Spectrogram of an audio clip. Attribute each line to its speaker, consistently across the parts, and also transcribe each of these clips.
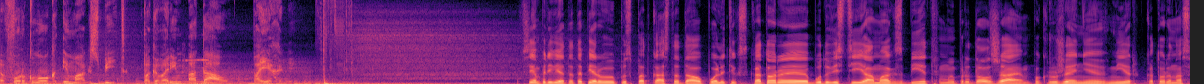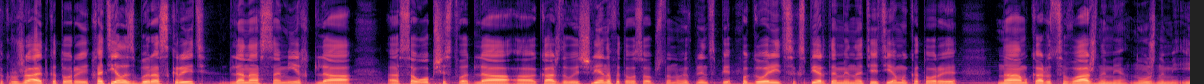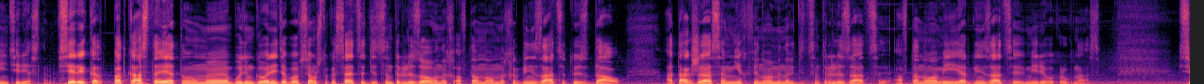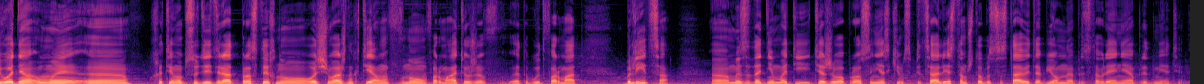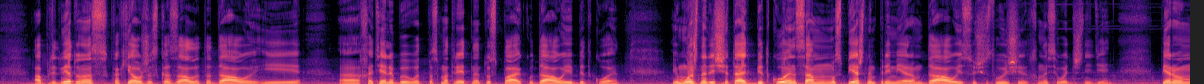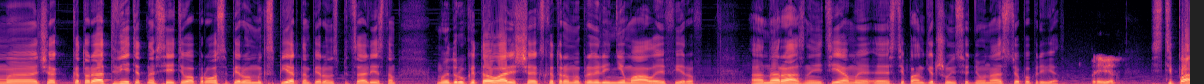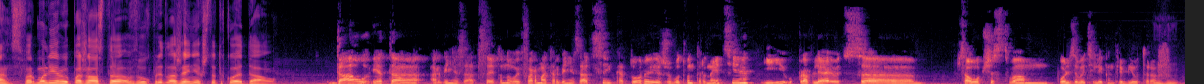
Speaker 1: Это Форклог и Макс Бит. Поговорим о DAO. Поехали!
Speaker 2: Всем привет, это первый выпуск подкаста DAO Politics, который буду вести я, Макс Бит. Мы продолжаем погружение в мир, который нас окружает, который хотелось бы раскрыть для нас самих, для э, сообщества, для э, каждого из членов этого сообщества, ну и, в принципе, поговорить с экспертами на те темы, которые нам кажутся важными, нужными и интересными. В серии подкаста этого мы будем говорить обо всем, что касается децентрализованных автономных организаций, то есть DAO, а также о самих феноменах децентрализации, автономии и организации в мире вокруг нас. Сегодня мы э, хотим обсудить ряд простых, но очень важных тем в новом формате уже. Это будет формат Блица – мы зададим одни и те же вопросы нескольким специалистам, чтобы составить объемное представление о предмете. А предмет у нас, как я уже сказал, это DAO, и э, хотели бы вот посмотреть на эту спайку DAO и биткоин. И можно ли считать биткоин самым успешным примером DAO из существующих на сегодняшний день? Первым э, человеком, который ответит на все эти вопросы, первым экспертом, первым специалистом, мой друг и товарищ, человек, с которым мы провели немало эфиров, на разные темы. Э, Степан Гершунь сегодня у нас. Степа, привет.
Speaker 3: Привет.
Speaker 2: Степан, сформулируй, пожалуйста, в двух предложениях, что такое DAO.
Speaker 3: DAO — это организация, это новый формат организаций, которые живут в интернете и управляются сообществом пользователей, контрибьюторов. Угу.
